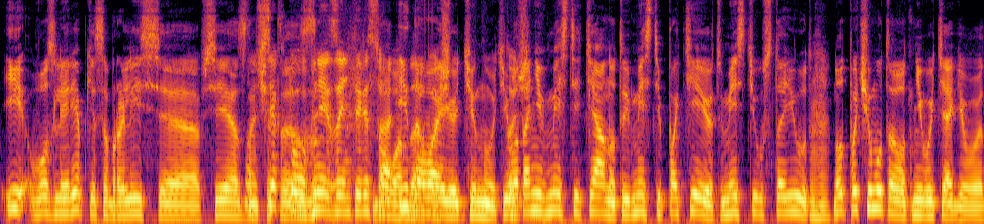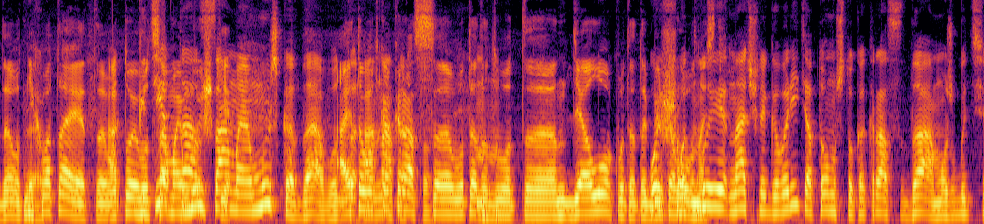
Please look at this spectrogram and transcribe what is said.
И возле репки собрались э, все, значит... Ну, все, кто в ней заинтересован. Да, и да, давай точно. ее тянуть. И точно. вот они вместе тянут, и вместе потеют, вместе устают. Угу. Но ну, вот почему-то вот не вытягиваю, да, вот да. не хватает э, а вот той вот самой мышки. самая мышка, да, вот А это вот как раз кто. Э, вот этот угу. вот э, диалог, вот эта Ольга, бесшовность. вот вы начали говорить о том, что как раз, да, может быть,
